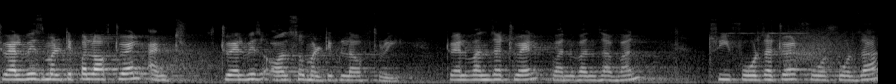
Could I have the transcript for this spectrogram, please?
twelve is multiple of twelve and twelve is also multiple of three. Twelve one ज़ा ट्वेल्व, वन वन ज़ा वन। थ्री फोर ज़ा ट्वेल्व, फोर फोर ज़ा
